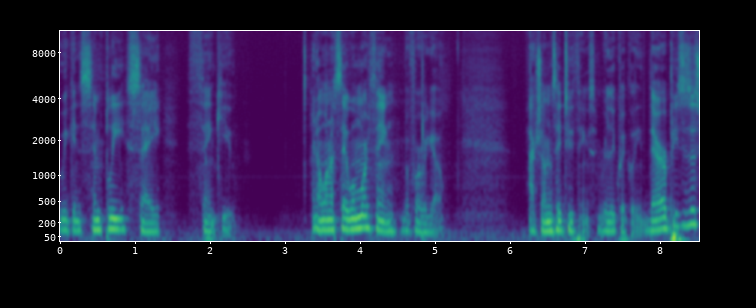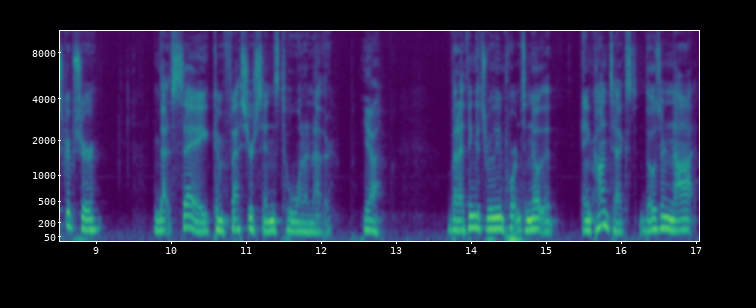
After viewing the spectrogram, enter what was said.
we can simply say thank you. And I want to say one more thing before we go. Actually, I'm going to say two things really quickly. There are pieces of scripture that say confess your sins to one another. Yeah. But I think it's really important to note that in context, those are not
